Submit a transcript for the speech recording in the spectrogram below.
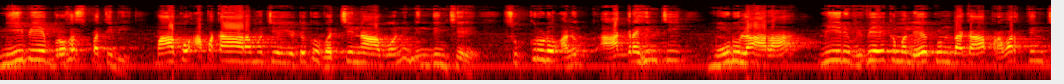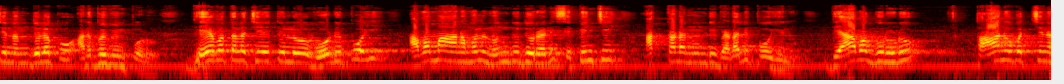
నీవే బృహస్పతివి మాకు అపకారము చేయుటకు వచ్చినావు అని నిందించిరి. శుక్రుడు అను ఆగ్రహించి మూడులారా మీరు వివేకము లేకుండగా ప్రవర్తించినందులకు అనుభవింపుడు. దేవతల చేతిలో ఓడిపోయి అవమానములు నొందుదురని శపించి అక్కడ నుండి వెడలిపోయెను. దేవగురుడు తాను వచ్చిన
